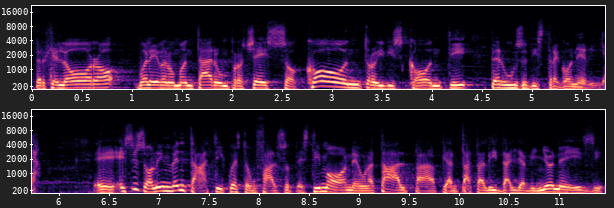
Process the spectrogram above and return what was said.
perché loro volevano montare un processo contro i Visconti per uso di stregoneria. E, e, si sono inventati, questo è un falso testimone, una talpa piantata lì dagli avignonesi,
